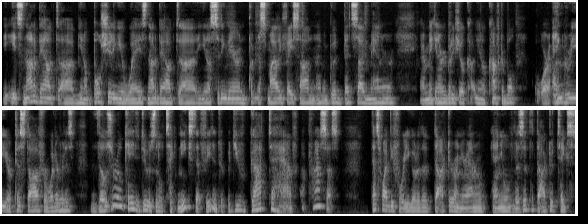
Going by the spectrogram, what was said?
It's not about uh, you know bullshitting your way. It's not about uh, you know sitting there and putting a smiley face on and having a good bedside manner and making everybody feel you know comfortable or angry or pissed off or whatever it is. Those are okay to do as little techniques that feed into it, but you've got to have a process. That's why before you go to the doctor on your annual, annual visit, the doctor takes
